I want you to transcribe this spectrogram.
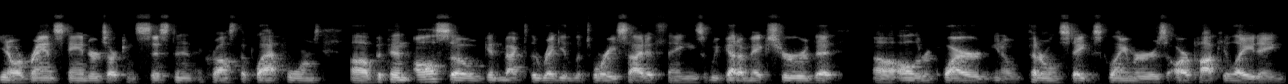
you know our brand standards are consistent across the platforms uh, but then also getting back to the regulatory side of things we've got to make sure that uh, all the required you know federal and state disclaimers are populating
